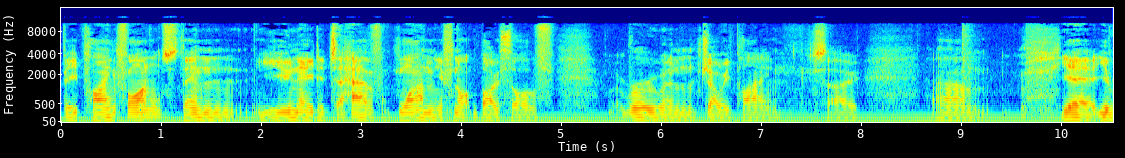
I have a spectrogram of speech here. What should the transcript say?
be playing finals, then you needed to have one, if not both, of Roo and Joey playing. So, um, yeah, you're,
